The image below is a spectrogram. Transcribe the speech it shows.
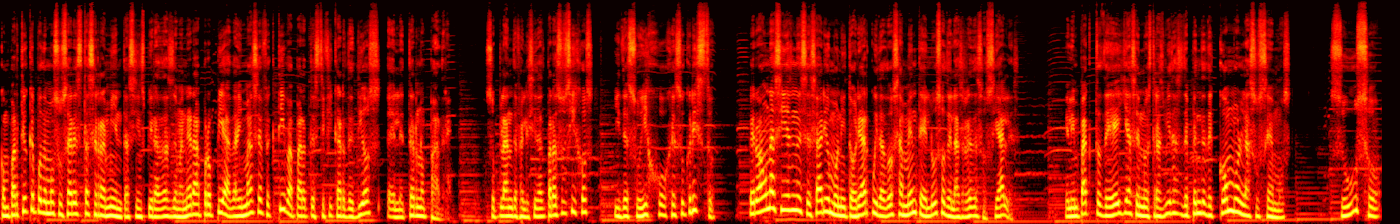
compartió que podemos usar estas herramientas inspiradas de manera apropiada y más efectiva para testificar de Dios, el Eterno Padre, su plan de felicidad para sus hijos y de su Hijo Jesucristo. Pero aún así es necesario monitorear cuidadosamente el uso de las redes sociales. El impacto de ellas en nuestras vidas depende de cómo las usemos. Su uso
